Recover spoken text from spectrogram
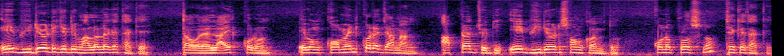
এই ভিডিওটি যদি ভালো লেগে থাকে তাহলে লাইক করুন এবং কমেন্ট করে জানান আপনার যদি এই ভিডিওর সংক্রান্ত কোনো প্রশ্ন থেকে থাকে।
